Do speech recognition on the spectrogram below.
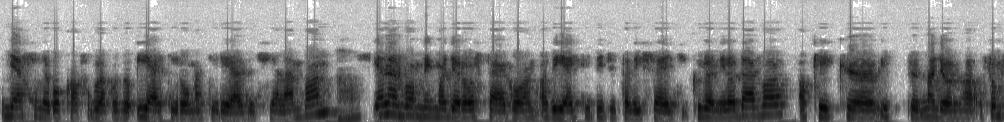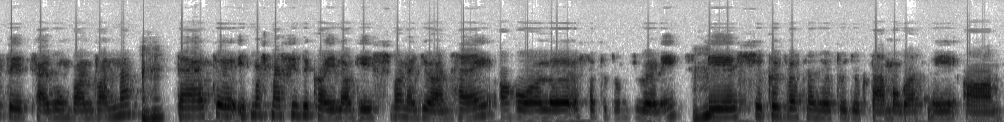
nyersanyagokkal foglalkozó EIT Raw Materials is jelen van. Aha. Jelen van még Magyarországon az EIT Digital is egy külön irodával, akik uh, itt nagyon a szomszédságunkban vannak, uh-huh. tehát uh, itt most már fizikailag is van egy olyan hely, ahol uh, össze tudunk gyűlni, uh-huh. és közvetlenül tudjuk támogatni a,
